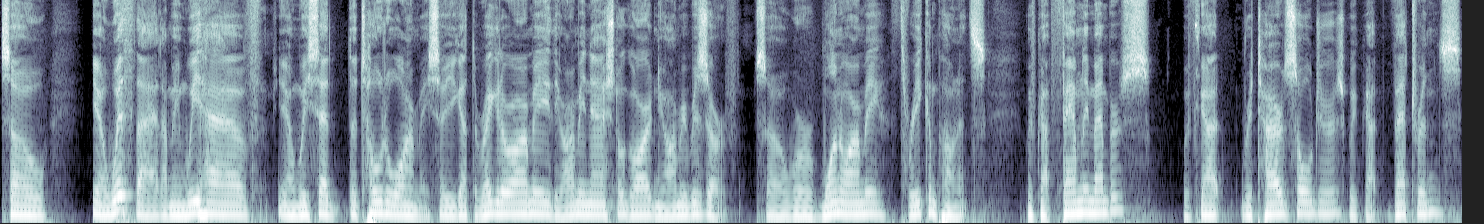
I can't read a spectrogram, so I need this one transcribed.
So, you know, with that, I mean, we have, you know, we said the total Army. So you got the regular Army, the Army National Guard, and the Army Reserve. So we're one Army, three components. We've got family members, we've got retired soldiers, we've got veterans,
